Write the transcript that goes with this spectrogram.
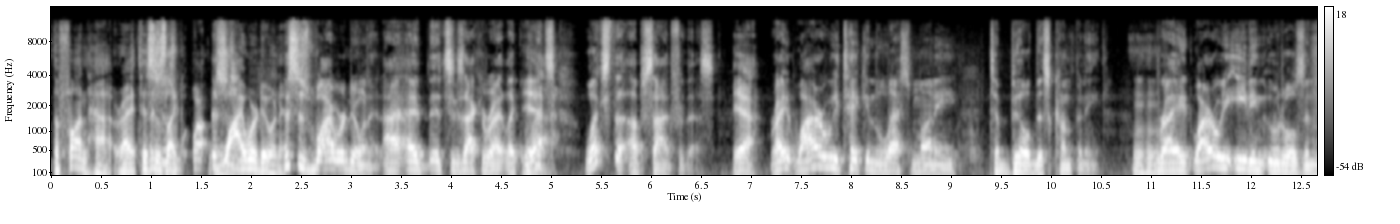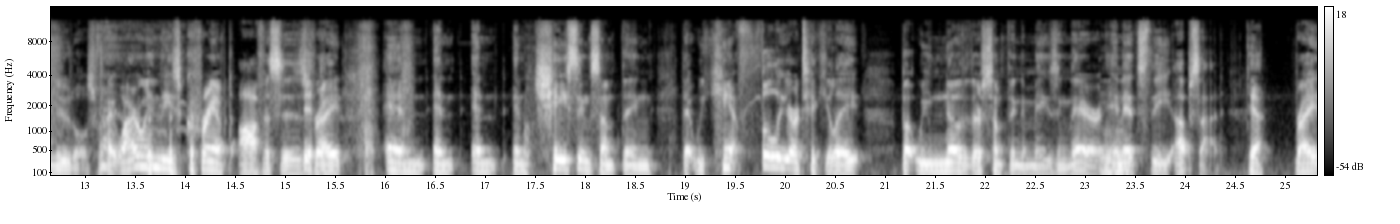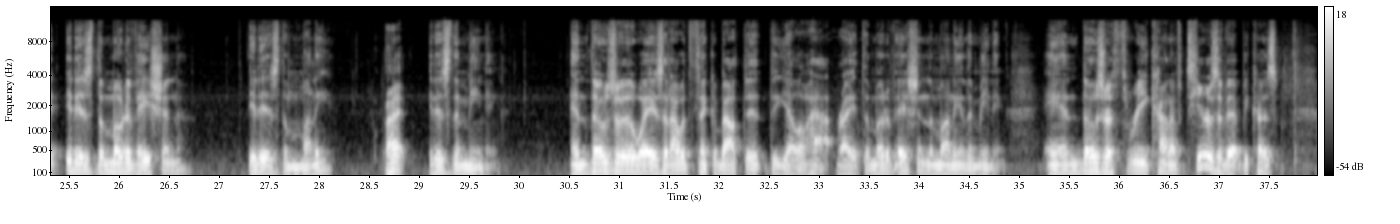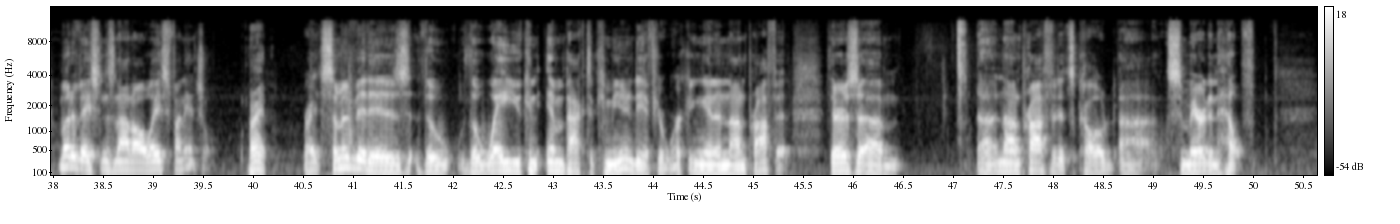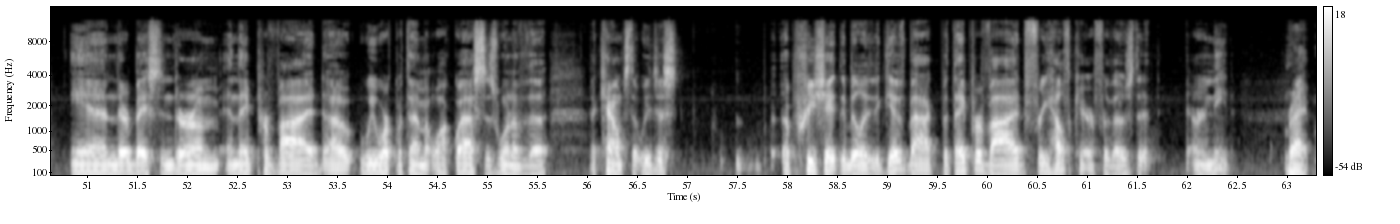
the fun hat, right? This, is, like well, this why is- we're doing it. This is why we're doing it. I, I, it's exactly right. Like, Yeah. what's what's the upside for this? Yeah. Right. Why are we taking less money to build this company? Mm-hmm. Right. Why are we eating oodles and noodles? Right. Why are we in these cramped offices? Right. And and and and chasing something that we can't fully articulate, but we know that there's something amazing there, Mm-hmm. and it's the upside. yeah, Right. It is the motivation. It is the money right. it is the meaning. And those are the ways that I would think about the, the yellow hat, right? The motivation, the money, and the meaning. And those are three kind of tiers of it because motivation is not always financial, Right. Right? Some of it is the the way you can impact a community if you're working in a nonprofit. There's um, a nonprofit, it's called uh, Samaritan Health. And they're based in Durham, and they provide. Uh, we work with them at Walk West as one of the accounts that we just appreciate the ability to give back, but they provide free health care for those that are in need. Right.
